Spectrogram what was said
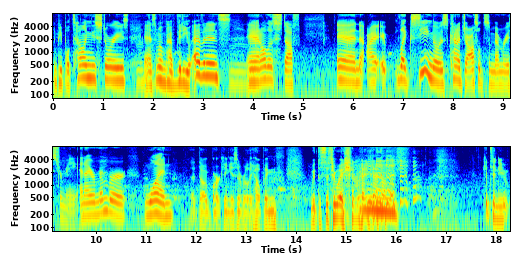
and people telling these stories, and mm-hmm. some of them have video evidence mm. and all this stuff. And I it, like seeing those kind of jostled some memories for me. And I remember one That dog barking isn't really helping with the situation right now. Continue.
